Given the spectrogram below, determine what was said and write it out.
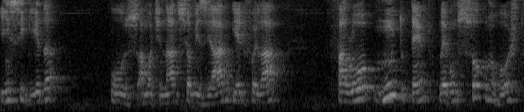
e em seguida os amotinados se homiziaram e ele foi lá, falou muito tempo, levou um soco no rosto,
